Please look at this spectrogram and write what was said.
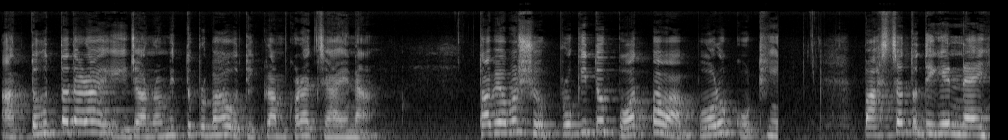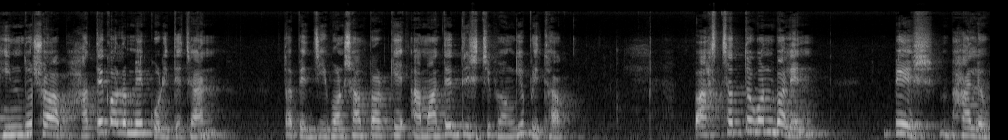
আত্মহত্যা দ্বারা এই জন্মমৃত্যু প্রবাহ অতিক্রম করা যায় না। তবে অবশ্য প্রকৃত পথ পাওয়া বড় কঠিন। পাশ্চাত্য দিকের ন্যায় হিন্দু সব হাতে কলমে করিতে চান। তবে জীবন সম্পর্কে আমাদের দৃষ্টিভঙ্গি পৃথক। পাশ্চাত্যগণ বলেন, বেশ ভালো,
